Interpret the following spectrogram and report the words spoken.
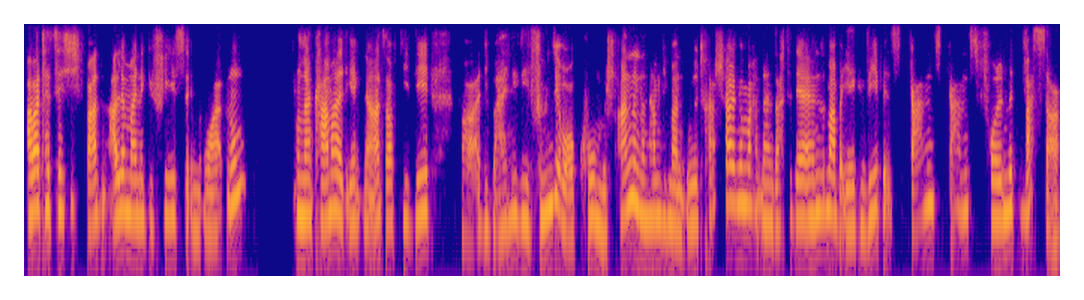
Aber tatsächlich waren alle meine Gefäße in Ordnung. Und dann kam halt irgendein Arzt auf die Idee, boah, die Beine, die fühlen sich aber auch komisch an. Und dann haben die mal einen Ultraschall gemacht. Und dann sagte der, hören Sie mal, aber Ihr Gewebe ist ganz, ganz voll mit Wasser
